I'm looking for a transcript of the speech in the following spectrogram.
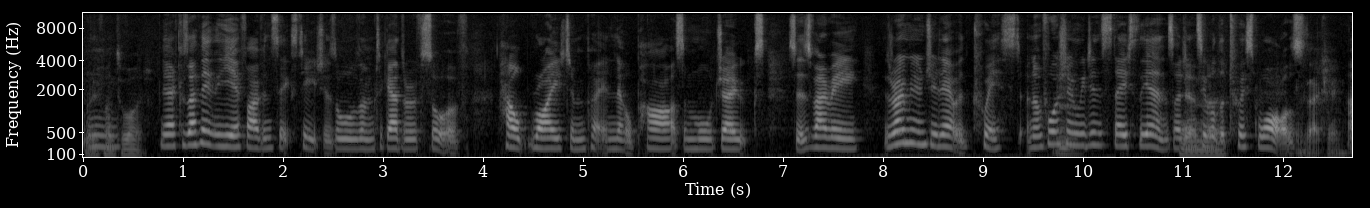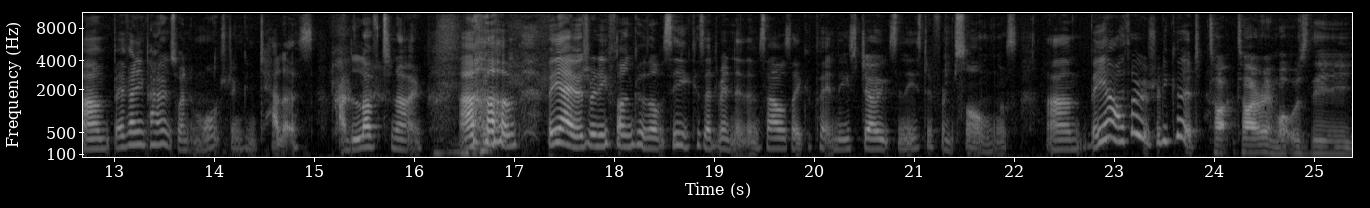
Really fun Mm. to watch. Yeah, because I think the year five and six teachers, all of them together, have sort of helped write and put in little parts and more jokes. So it's very it's Romeo and Juliet with a twist. And unfortunately, Mm. we didn't stay to the end, so I Yeah, didn't see what the twist was. Exactly. Um, but if any parents went and watched and can tell us, I'd love to know. Um, but yeah, it was really fun because obviously because they'd written it themselves, they could put in these jokes and these different songs. Um, but yeah, I thought it was really good. Ty- Tyrone, what was the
